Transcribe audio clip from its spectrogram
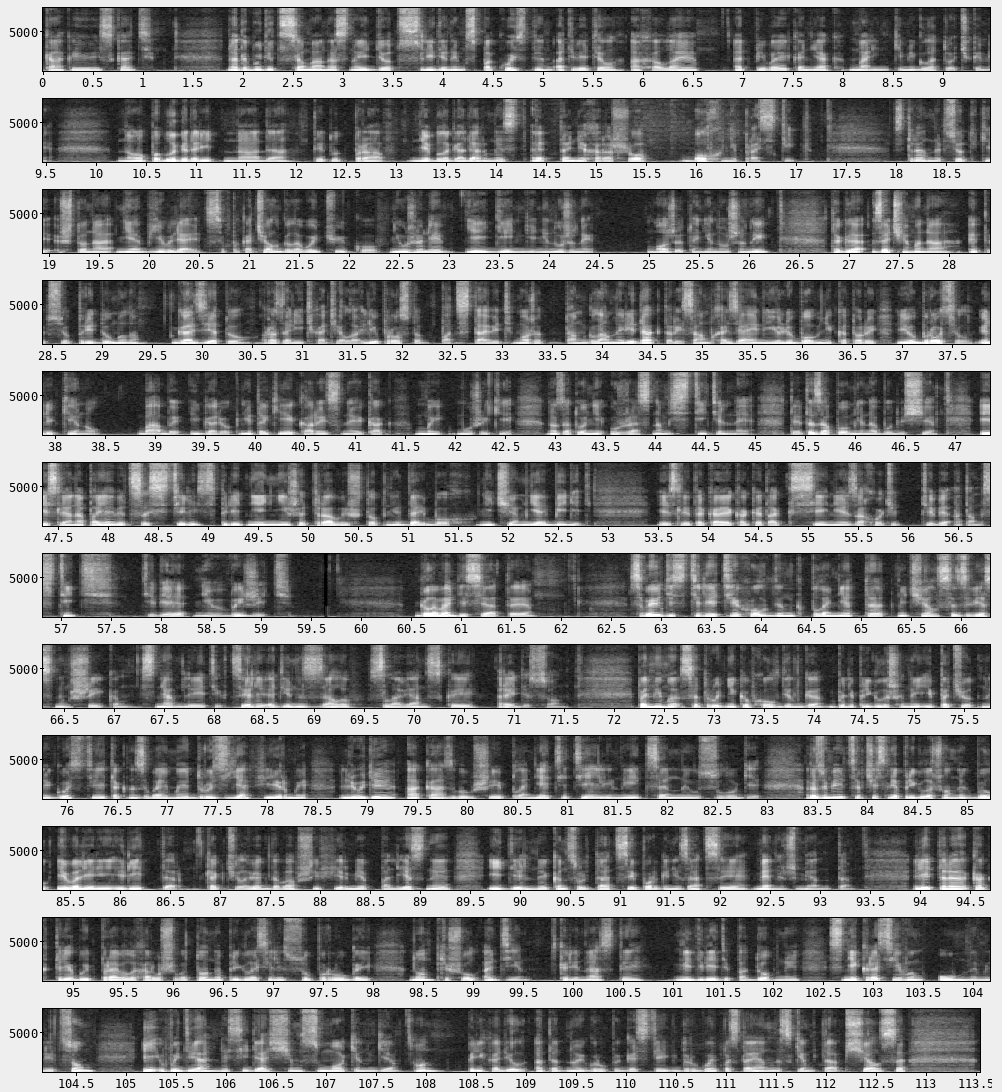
Как ее искать? Надо будет, сама нас найдет с ледяным спокойствием, ответил Ахалая, отпивая коньяк маленькими глоточками. Но поблагодарить надо. Ты тут прав. Неблагодарность — это нехорошо. Бог не простит. Странно все-таки, что она не объявляется, — покачал головой Чуйков. Неужели ей деньги не нужны? Может, и не нужны. Тогда зачем она это все придумала? Газету разорить хотела или просто подставить? Может, там главный редактор и сам хозяин, ее любовник, который ее бросил или кинул? Бабы, Игорек, не такие корыстные, как мы, мужики, но зато они ужасно мстительные. Ты это запомни на будущее. И если она появится, стелись перед ней ниже травы, чтоб, не дай бог, ничем не обидеть. Если такая, как эта Ксения, захочет тебе отомстить, тебе не выжить». Глава десятая. Свое десятилетие холдинг «Планета» отмечал с известным шиком, сняв для этих целей один из залов славянской «Редисон». Помимо сотрудников холдинга были приглашены и почетные гости, и так называемые «друзья фирмы», люди, оказывавшие планете те или иные ценные услуги. Разумеется, в числе приглашенных был и Валерий Риттер, как человек, дававший фирме полезные и дельные консультации по организации менеджмента. Риттера, как требует правила хорошего тона, пригласили с супругой, но он пришел один, коренастый, медведеподобный, с некрасивым умным лицом и в идеально сидящем смокинге. Он переходил от одной группы гостей к другой, постоянно с кем-то общался,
